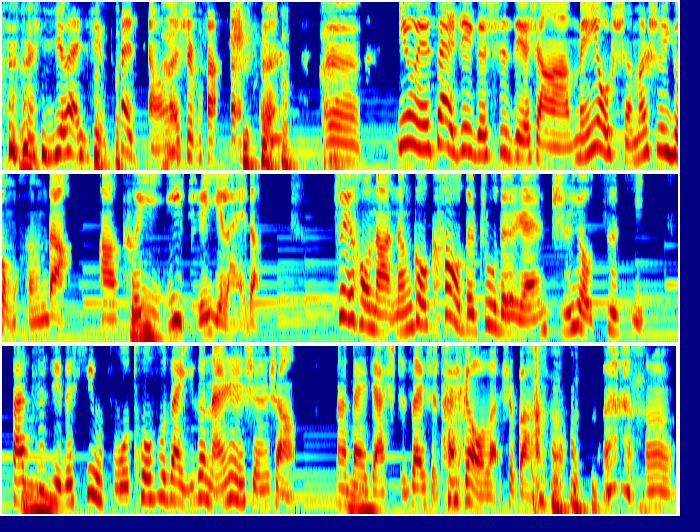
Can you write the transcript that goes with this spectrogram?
依赖性太强了，是吧？是。嗯，因为在这个世界上啊，没有什么是永恒的啊，可以一直以来的。最后呢，能够靠得住的人只有自己。把自己的幸福托付在一个男人身上，那代价实在是太高了，是吧？嗯，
